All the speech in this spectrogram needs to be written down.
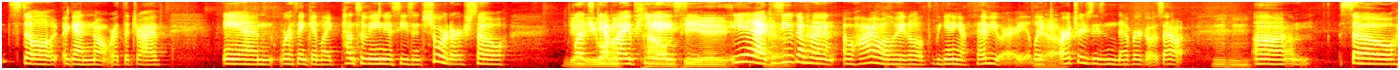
it's still again not worth the drive. And we're thinking like Pennsylvania season shorter, so Yeah, let's get my pound PA PA. Yeah, because Yeah. you can hunt Ohio all the way till the beginning of February. Like Yeah. archery season never goes out. Mhm. Um, so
